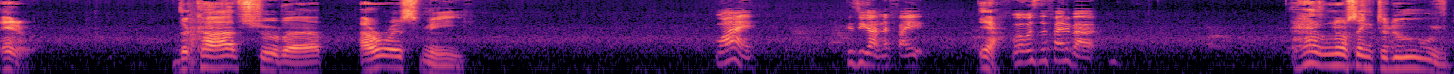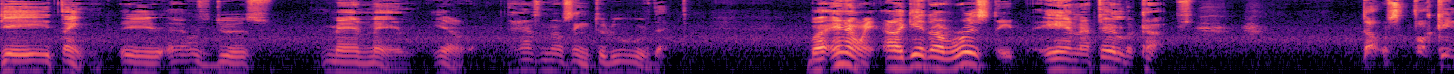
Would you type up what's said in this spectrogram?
Anyway, the cops showed up, arrest me. Why? Because you got in a fight. Yeah, What was the fight about? it has nothing to do with gay thing. It, it was just man, man. You know, it has nothing to do with that. But anyway, I get arrested and I tell the cops, that was fucking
